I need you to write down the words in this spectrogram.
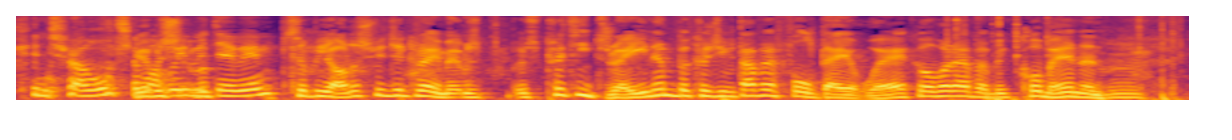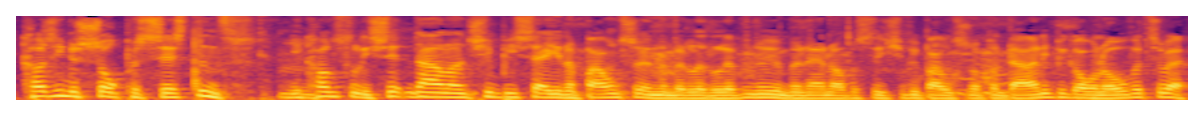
control to It what was- we were doing. To be honest with you, Graham, it was it was pretty draining because you'd have a full day at work or whatever. We'd come in and mm. because he was so persistent, you're mm. constantly sitting down and she'd be saying a bouncer in the middle of the living room, and then obviously she'd be bouncing up and down. He'd be going over to her.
